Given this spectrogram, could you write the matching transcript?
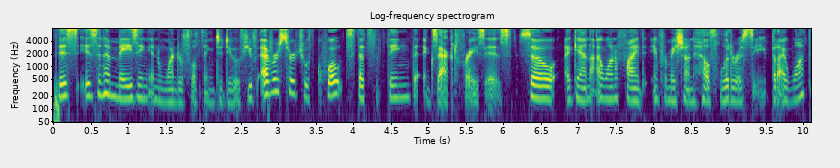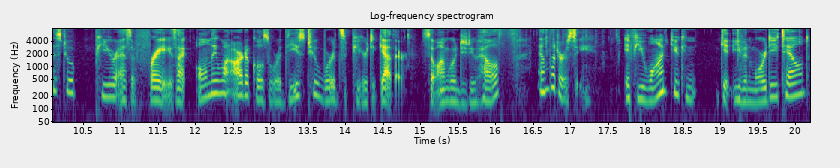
This is an amazing and wonderful thing to do. If you've ever searched with quotes, that's the thing that exact phrase is. So again, I want to find information on health literacy, but I want this to appear as a phrase. I only want articles where these two words appear together. So I'm going to do health and literacy. If you want, you can get even more detailed.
